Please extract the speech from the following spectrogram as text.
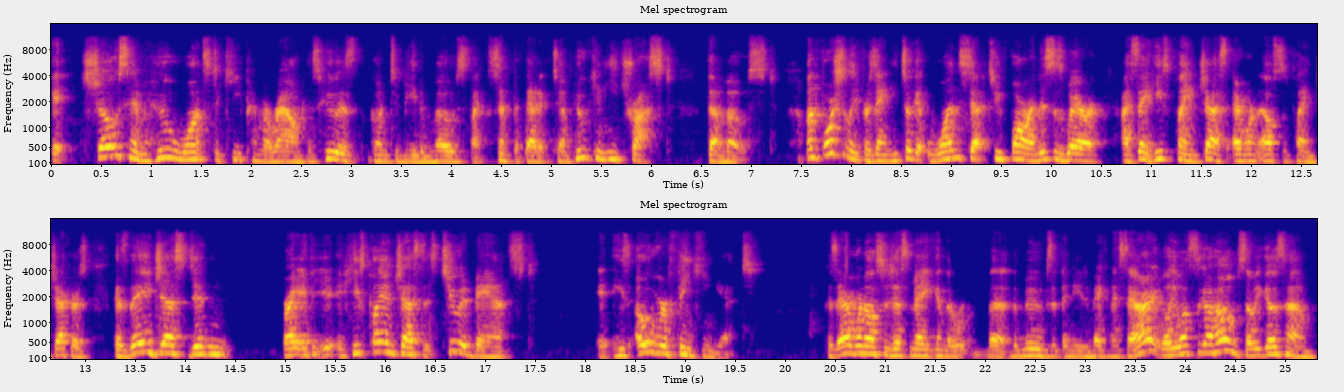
it shows him who wants to keep him around because who is going to be the most like sympathetic to him? Who can he trust the most? Unfortunately for zane he took it one step too far, and this is where I say he's playing chess. Everyone else is playing checkers because they just didn't. Right? If, if he's playing chess that's too advanced, it, he's overthinking it because everyone else is just making the, the the moves that they need to make, and they say, "All right, well, he wants to go home, so he goes home."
